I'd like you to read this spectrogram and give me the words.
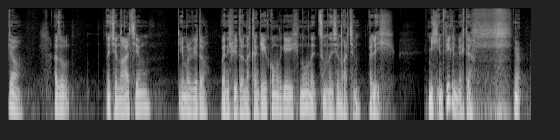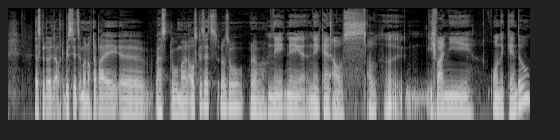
Ja, also Nationalteam immer wieder. Wenn ich wieder nach KG komme, gehe ich nur nicht zum Nationalteam, weil ich mich entwickeln möchte. Ja. Das bedeutet auch, du bist jetzt immer noch dabei. Äh, hast du mal ausgesetzt oder so? Oder? Nee, nee, nee, keine Aus, aus. Äh, ich war nie ohne Kendo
